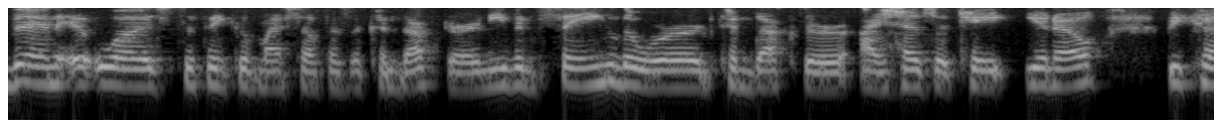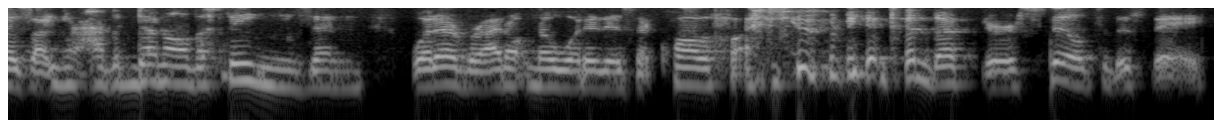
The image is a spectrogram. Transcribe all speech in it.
than it was to think of myself as a conductor. And even saying the word conductor, I hesitate, you know, because I, you know, haven't done all the things and whatever. I don't know what it is that qualifies you to be a conductor still to this day.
